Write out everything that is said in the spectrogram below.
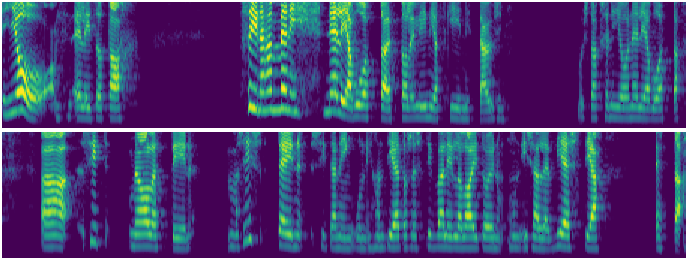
Joo, eli tota, siinähän meni neljä vuotta, että oli linjat kiinni täysin. Muistaakseni joo neljä vuotta. Sitten me alettiin, mä siis tein sitä niin kuin ihan tietoisesti välillä, laitoin mun isälle viestiä, että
